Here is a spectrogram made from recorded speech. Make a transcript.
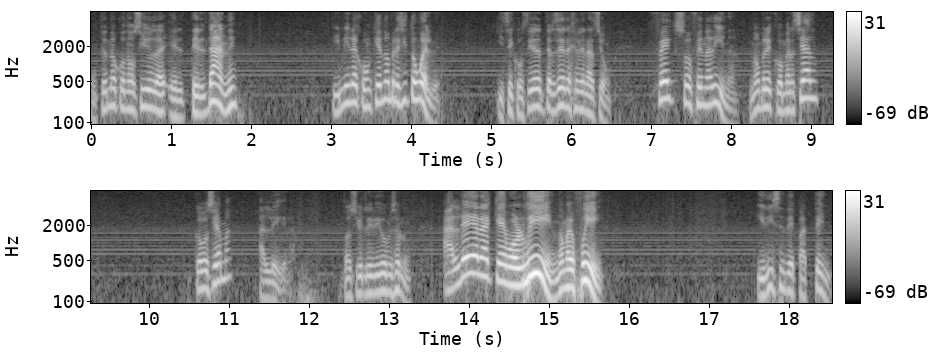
usted no ha conocido el Teldane, y mira con qué nombrecito vuelve. Y se considera tercera generación. Fexofenadina, nombre comercial, ¿cómo se llama? Alegra. Entonces yo le digo a mis alumnos, alegra que volví, no me fui. Y dice de patente.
